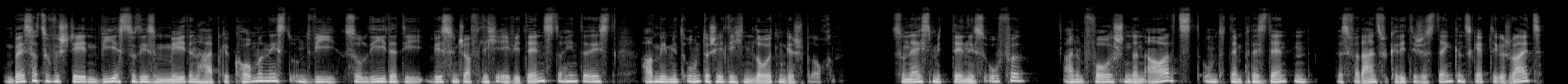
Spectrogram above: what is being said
Um besser zu verstehen, wie es zu diesem Medienhype gekommen ist und wie solide die wissenschaftliche Evidenz dahinter ist, haben wir mit unterschiedlichen Leuten gesprochen. Zunächst mit Dennis Uffer, einem forschenden Arzt und dem Präsidenten des Vereins für kritisches Denken, Skeptiker Schweiz.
